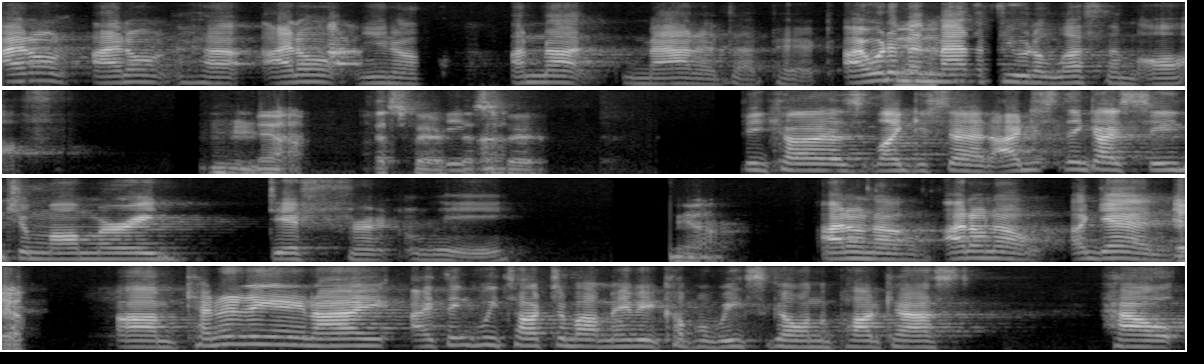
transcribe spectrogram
I don't, I don't have, I don't, you know, I'm not mad at that pick. I would have been mad if you would have left them off Mhm. Yeah, That's fair. That's fair. because, like you said, I just think I see Jamal Murray differently. yeah, I don't know. I don't know. Again, Yeah. um, Kennedy and I, I think we talked about maybe a couple weeks ago on the podcast how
